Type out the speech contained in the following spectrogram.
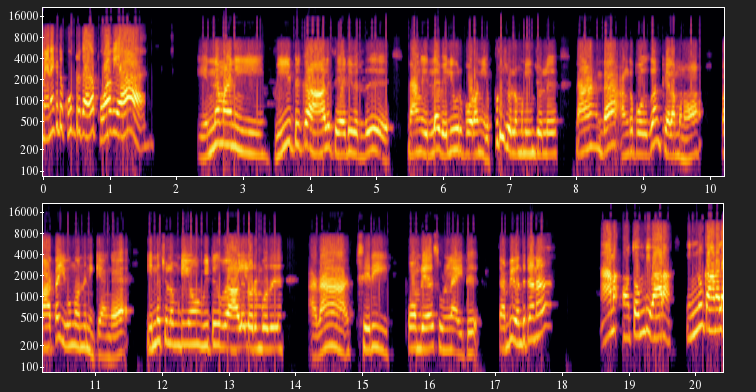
மெனக்கிட்டு கூப்பிட்டுருக்காக போவியா? என்னம்மா நீ? வீட்டுக்கு ஆளு தேடி வருது. நாங்க இல்ல வெளியூர் போறோம்னு எப்படி சொல்ல முடியும் சொல்லு? நான் தான் அங்க போதுதான் கிளம்பணும். பார்த்தா இவங்க வந்து நிக்காங்க என்ன சொல்ல முடியும்? வீட்டுக்கு ஆளுகள் வரும்போது? அதான் சரி போக முடியாத சூழ்நிலை ஆயிட்டு. தம்பி வந்துட்டானா? ஆமா உன் தொம்பி வாரான். இன்னும் காணல.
